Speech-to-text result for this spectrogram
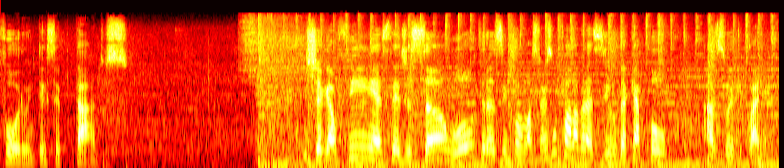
foram interceptados. E chega ao fim esta edição. Outras informações no Fala Brasil, daqui a pouco, às 8h40.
